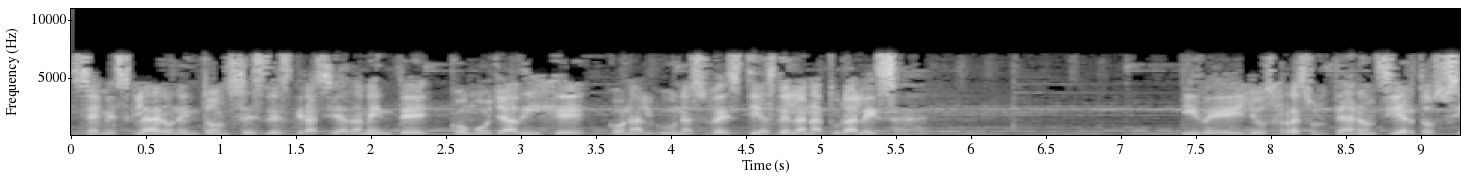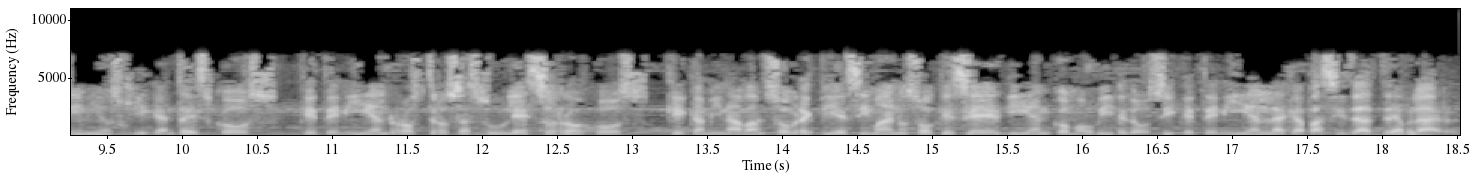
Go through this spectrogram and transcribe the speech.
Se mezclaron entonces desgraciadamente, como ya dije, con algunas bestias de la naturaleza y de ellos resultaron ciertos simios gigantescos, que tenían rostros azules o rojos, que caminaban sobre pies y manos o que se erguían como bípedos y que tenían la capacidad de hablar.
